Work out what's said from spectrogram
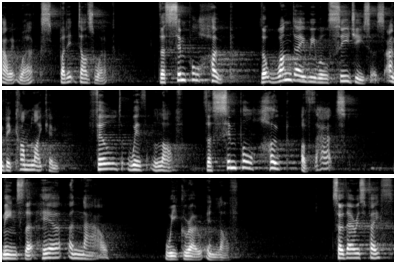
how it works, but it does work the simple hope that one day we will see Jesus and become like him, filled with love. The simple hope of that means that here and now we grow in love. So there is faith,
